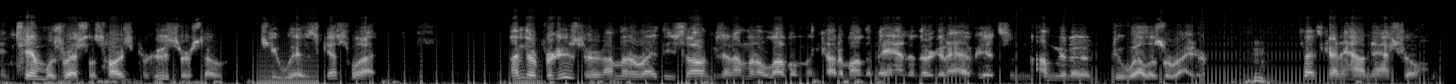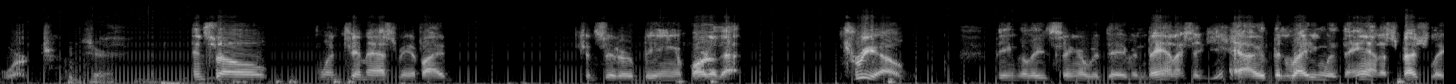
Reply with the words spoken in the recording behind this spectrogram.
And Tim was Restless Heart's producer, so gee whiz, guess what? I'm their producer, and I'm going to write these songs, and I'm going to love them and cut them on the band, and they're going to have hits, and I'm going to do well as a writer. That's kind of how Nashville worked. sure. And so when Tim asked me if I'd consider being a part of that trio, being the lead singer with Dave and Van, I said, yeah, I've been writing with Van, especially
